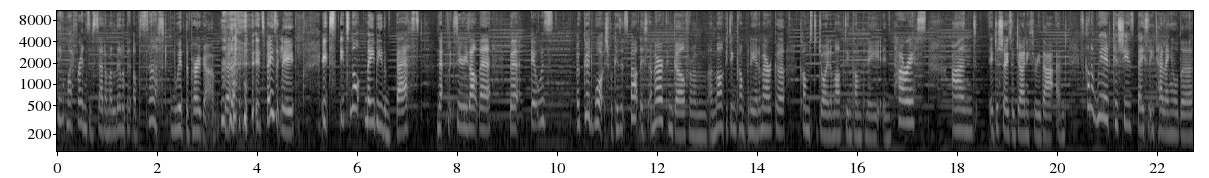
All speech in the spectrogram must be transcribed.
think my friends have said I'm a little bit obsessed with the program. But it's basically, it's it's not maybe the best Netflix series out there, but it was a good watch because it's about this American girl from a marketing company in America comes to join a marketing company in Paris, and it just shows her journey through that. And it's kind of weird because she's basically telling all the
